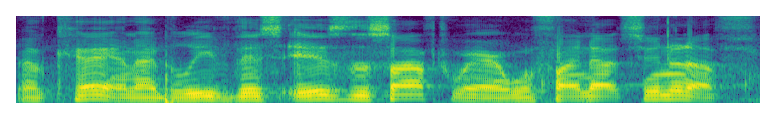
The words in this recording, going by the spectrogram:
Okay, and I believe this is the software. We'll find out soon enough.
